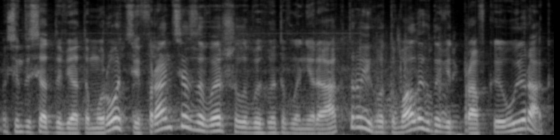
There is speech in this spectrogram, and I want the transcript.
У 79-му році Франція завершила виготовлення реактора і готували їх до відправки у Ірак.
